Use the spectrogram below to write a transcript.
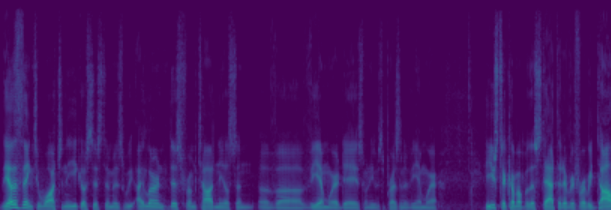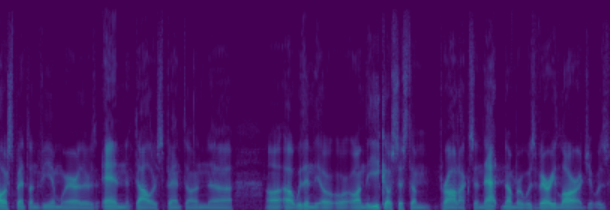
The other thing to watch in the ecosystem is, we, I learned this from Tod Nielsen of uh, VMware days when he was the president of VMware. He used to come up with a stat that every, for every dollar spent on VMware, there's N dollars spent on, uh, uh, uh, within the, or, or, on the ecosystem products, and that number was very large. It was,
